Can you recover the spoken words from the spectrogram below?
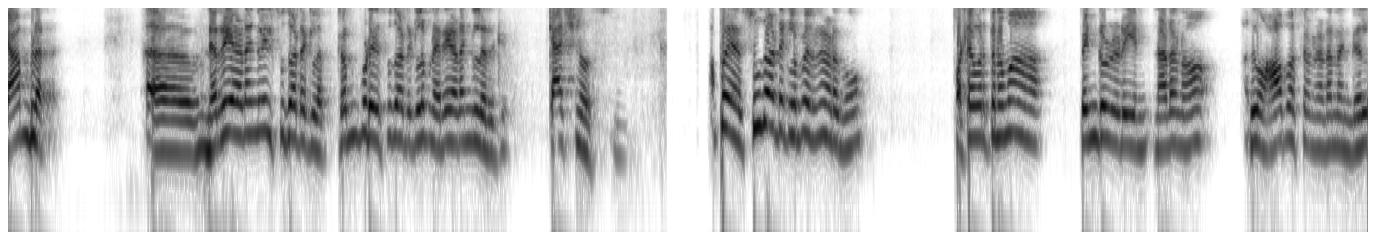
கேம்பிளர் நிறைய இடங்களில் சூதாட்ட கிளப். ட்ரம்புடைய சூதாட்ட கிளப் நிறைய இடங்கள்ல இருக்கு. கேஷ்னோஸ் அப்ப சூதாட்ட கிளப்ல என்ன நடக்கும்? பட்டவர்த்தனமா பெண்களுடைய நடனம் அதுவும் ஆபாச நடனங்கள்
